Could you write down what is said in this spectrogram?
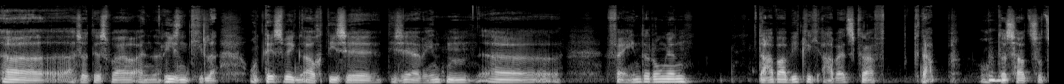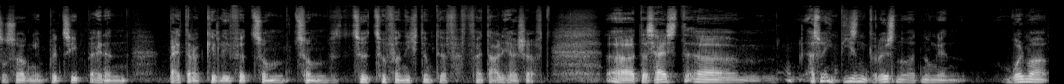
Äh, also das war ein Riesenkiller. Und deswegen auch diese, diese erwähnten äh, Veränderungen. Da war wirklich Arbeitskraft knapp. Und mhm. das hat sozusagen im Prinzip einen Beitrag geliefert zum, zum, zur, zur Vernichtung der Feudalherrschaft. Äh, das heißt, also in diesen Größenordnungen wollen wir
